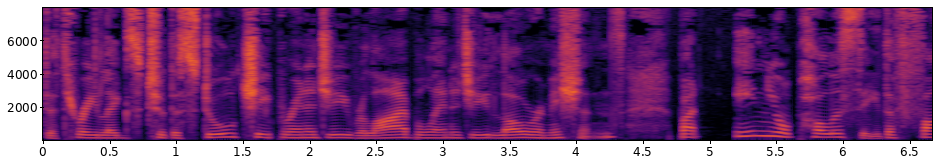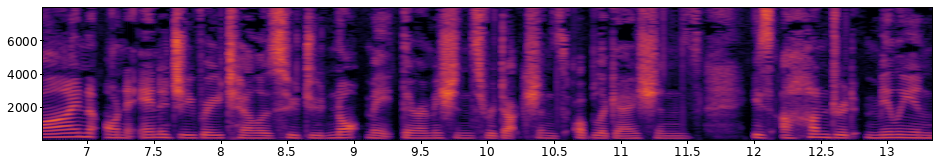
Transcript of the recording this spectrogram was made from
the three legs to the stool cheaper energy, reliable energy, lower emissions. But in your policy, the fine on energy retailers who do not meet their emissions reductions obligations is $100 million,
